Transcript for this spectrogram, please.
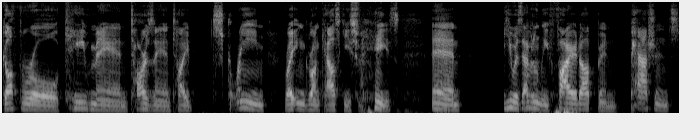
guttural, caveman, Tarzan type scream right in Gronkowski's face, and he was evidently fired up and passionate,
